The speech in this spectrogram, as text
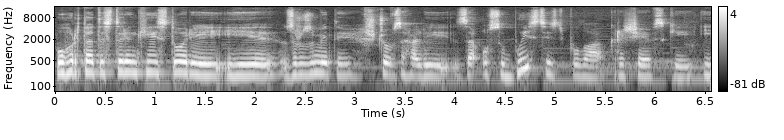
погортати сторінки історії і зрозуміти, що взагалі за особистість була Кричевський, і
